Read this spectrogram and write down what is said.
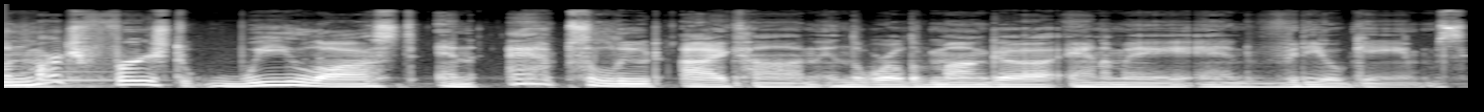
On March 1st, we lost an absolute icon in the world of manga, anime, and video games.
